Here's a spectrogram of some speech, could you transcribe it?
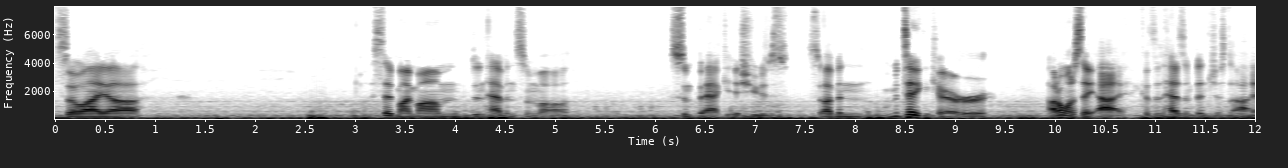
So I uh I said my mom been having some uh some back issues. So I've been I've been taking care of her. I don't want to say I because it hasn't been just I.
